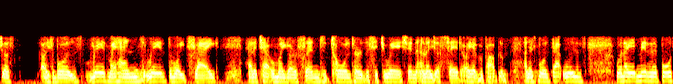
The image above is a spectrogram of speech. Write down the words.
just I suppose raised my hands, raised the white flag, had a chat with my girlfriend, told her the situation, and I just said I have a problem. And I suppose that was when I admitted it both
